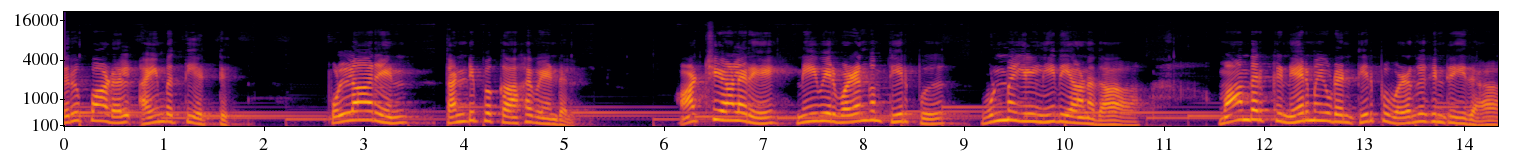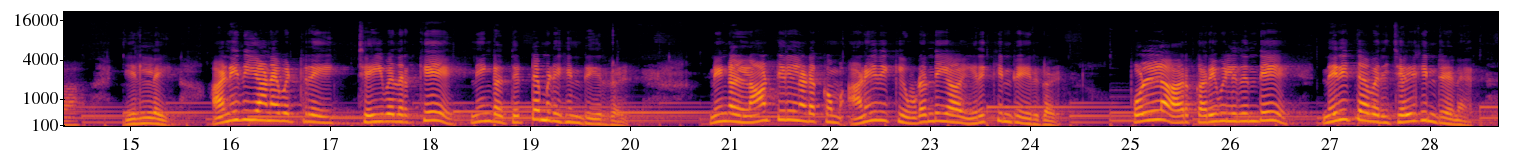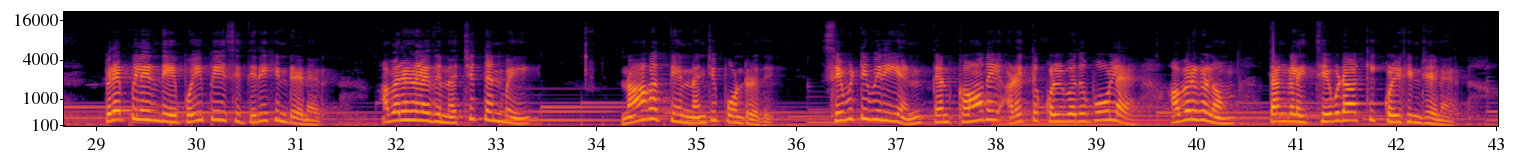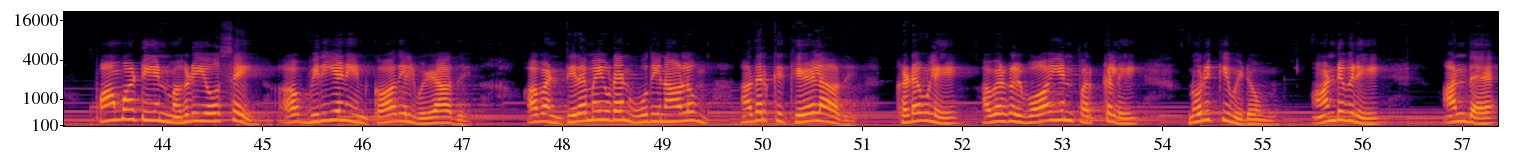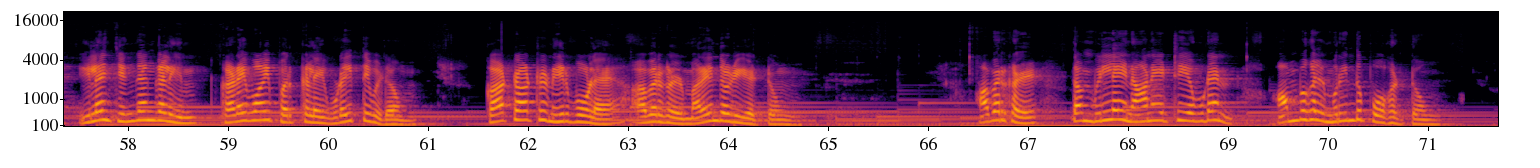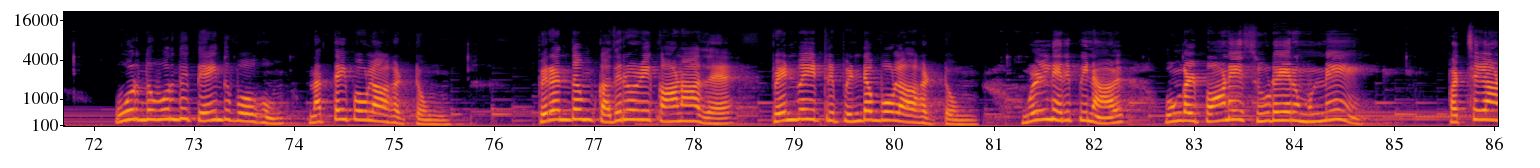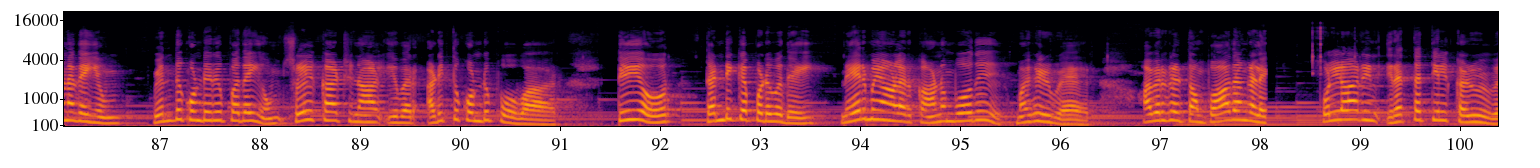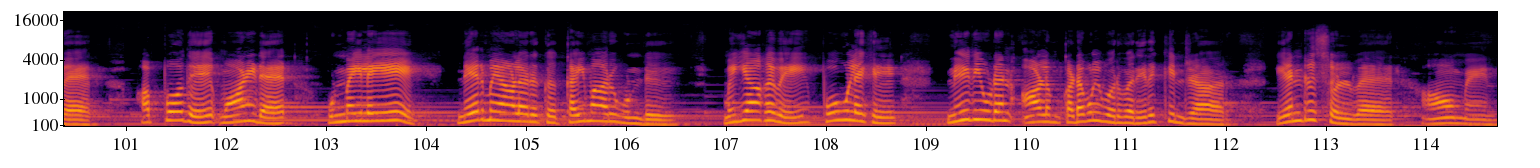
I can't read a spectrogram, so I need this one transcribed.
திருப்பாடல் ஐம்பத்தி எட்டு. பொல்லாரின் தண்டிப்புக்காக வேண்டல். ஆட்சியாளரே நீவீர் வழங்கும் தீர்ப்பு உண்மையில் நீதியானதா? மாந்தர்க்கு நேர்மையுடன் தீர்ப்பு வழங்குகின்றீரா? இல்லை. அநீதியானவற்றை செய்வதற்கே நீங்கள் திட்டமிடுகின்றீர்கள். நீங்கள் நாட்டில் நடக்கும் அநீதிக்கு உடந்தையாய் இருக்கின்றீர்கள் பொல்லார் கருவிலிருந்தே நெறி தவறி செல்கின்றனர். பிறப்பிலிருந்தே பொய் பேசி திரிகின்றனர். அவர்களது நச்சுத்தன்மை நாகத்தின் நஞ்சு போன்றது. செவிட்டு விரியன் தன் காதை அடைத்து கொள்வது போல அவர்களும் தங்களை செவிடாக்கிக் கொள்கின்றனர். பாம்பாட்டியின் மகிழியோசை அவ்விரியனின் காதில் விழாது. அவன் திறமையுடன் ஊதினாலும் அதற்கு கேளாது. கடவுளே அவர்கள் வாயின் பற்களை நொறுக்கிவிடும். ஆண்டவரே அந்த இளஞ்சிங்கங்களின் கடைவாய் பற்களை உடைத்துவிடும். காட்டாற்று நீர் போல அவர்கள் மறைந்தொழியட்டும். அவர்கள் தம் வில்லை நாணேற்றியவுடன் அம்புகள் முறிந்து போகட்டும். ஊர்ந்து ஊர்ந்து தேய்ந்து போகும் நத்தை போலாகட்டும். பிறந்தும் கதிரொளி காணாத பெண் வயிற்று பிண்டம் போலாகட்டும். முள் நெருப்பினால் உங்கள் பானை சூடேறும் முன்னே பச்சையானதையும் வெந்து கொண்டிருப்பதையும் சுழல்காற்றினால் இவர் அடித்து கொண்டு போவார். தீயோர் தண்டிக்கப்படுவதை நேர்மையாளர் காணும்போது மகிழ்வர். அவர்கள் தம் பாதங்களை பொல்லாரின் இரத்தத்தில் கழுவுவர். அப்போது மானிடர் உண்மையிலேயே நேர்மையாளருக்கு கைமாறு உண்டு. மெய்யாகவே பூவுலகில் நீதியுடன் ஆளும் கடவுள் ஒருவர் இருக்கின்றார் என்று சொல்வர். ஆமேன்.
